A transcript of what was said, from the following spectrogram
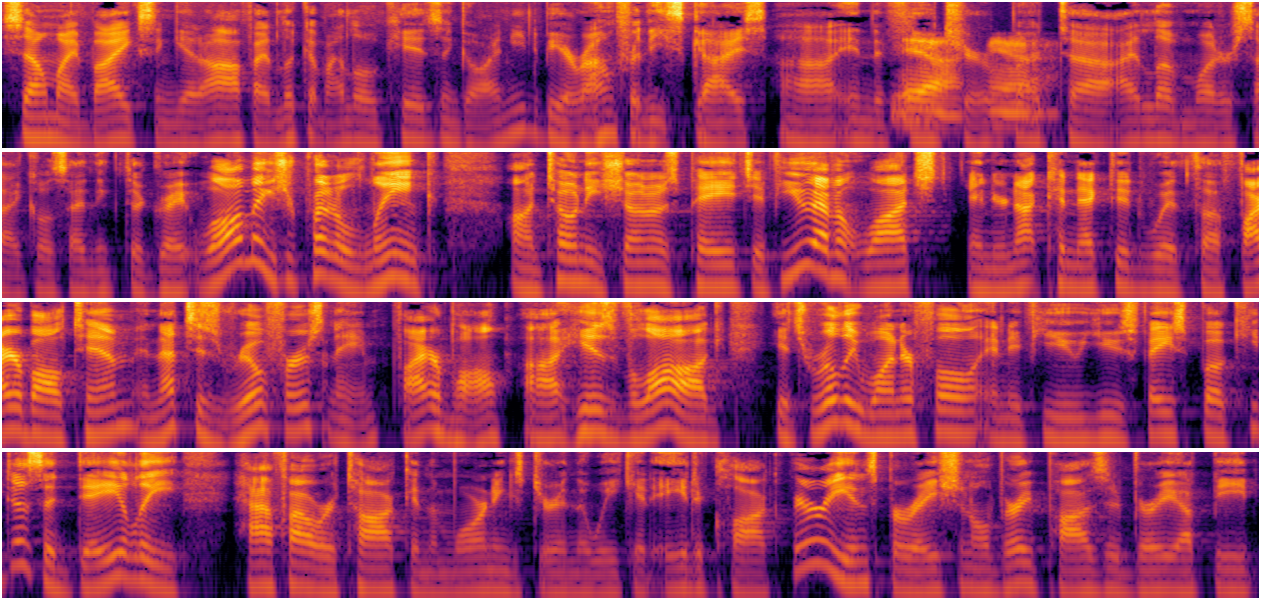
sell my bikes and get off. I'd look at my little kids and go, I need to be around for these guys uh, in the future. yeah. But uh, I love motorcycles. I think they're great. Well, I'll make sure to put a link on Tony's show notes page. If you haven't watched and you're not connected with uh, Fireball Tim, and that's his real first name, Fireball, uh, his vlog, it's really wonderful. And if you use Facebook, he does a daily half hour talk in the mornings during the week at eight o'clock. Very inspirational, very positive, very upbeat.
